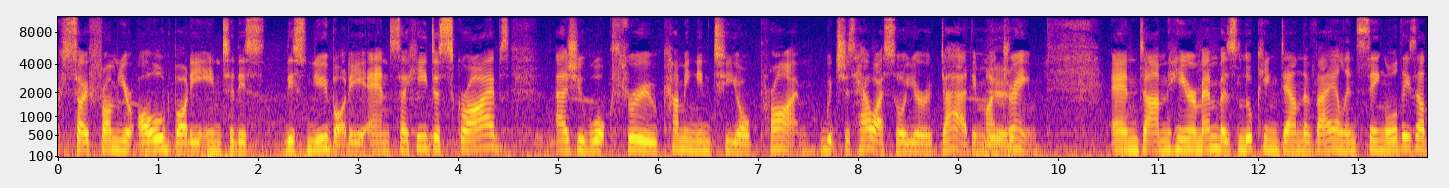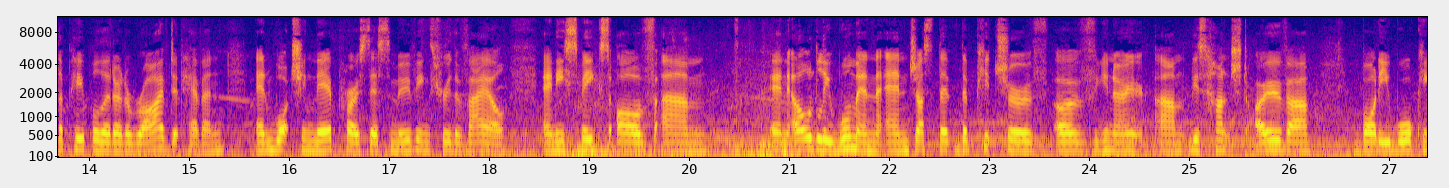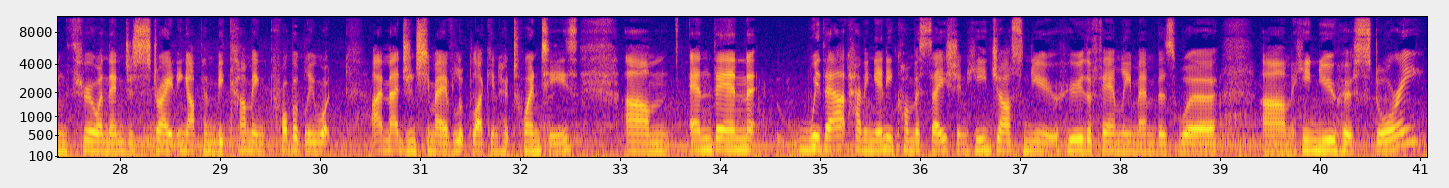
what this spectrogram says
so from your old body into this this new body. And so he describes as you walk through coming into your prime which is how I saw your dad in my Yeah. dream and um, he remembers looking down the veil and seeing all these other people that had arrived at heaven and watching their process moving through the veil and he speaks of um, an elderly woman and just the, the picture of, of you know um, this hunched over body walking through and then just straightening up and becoming probably what I imagine she may have looked like in her 20s. Um, and then without having any conversation, he just knew who the family members were, um, he knew her story.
